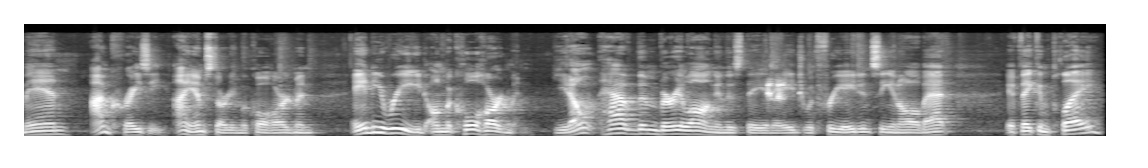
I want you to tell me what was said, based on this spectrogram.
Man, I'm crazy. I am starting Mecole Hardman. Andy Reid on Mecole Hardman. You don't have them very long in this day and age with free agency and all that. If they can play,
